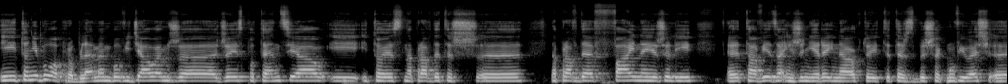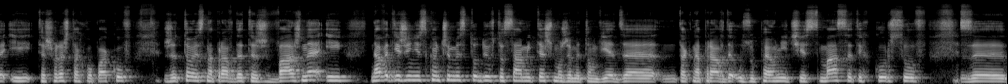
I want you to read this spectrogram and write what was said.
i to nie było problemem, bo widziałem, że, że jest potencjał i, i to jest naprawdę też y, naprawdę fajne, jeżeli y, ta wiedza inżynieryjna, o której ty też Zbyszek mówiłeś y, i też reszta chłopaków, że to jest naprawdę też ważne i nawet jeżeli nie skończymy studiów, to sami też możemy tą wiedzę tak naprawdę uzupełnić. Jest masę tych kursów z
